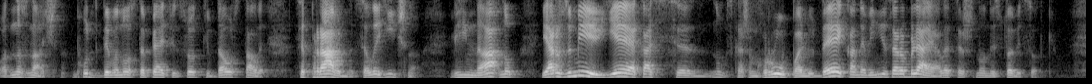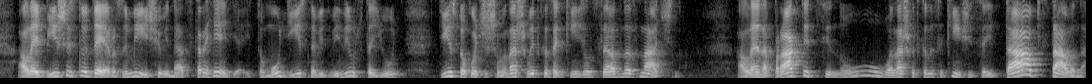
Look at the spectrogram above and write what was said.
Однозначно, буде 95% да, устали. Це правильно, це логічно. Війна, ну я розумію, є якась, е, ну скажімо, група людей, яка на війні заробляє, але це ж ну, не 100%. Але більшість людей розуміє, що війна це трагедія, і тому дійсно від війни устають, дійсно хочуть, щоб вона швидко закінчилася, однозначно. Але на практиці, ну, вона швидко не закінчиться. І та обставина,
